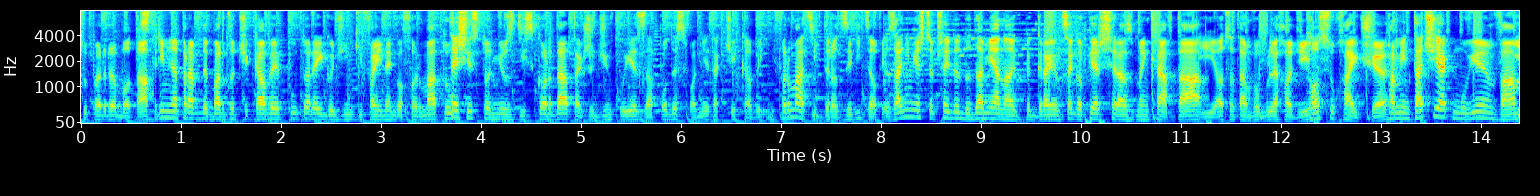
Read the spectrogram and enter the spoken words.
super robota. Stream naprawdę bardzo ciekawy, półtorej godzinki fajnego formatu. Też jest to news Discorda, także dziękuję za podesłanie tak ciekawej informacji, drodzy widzowie. Zanim jeszcze przejdę do Damiana, grającego pierwszy raz w Minecrafta i o co tam w ogóle chodzi, to słuchajcie, pamiętacie jak mówiłem wam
